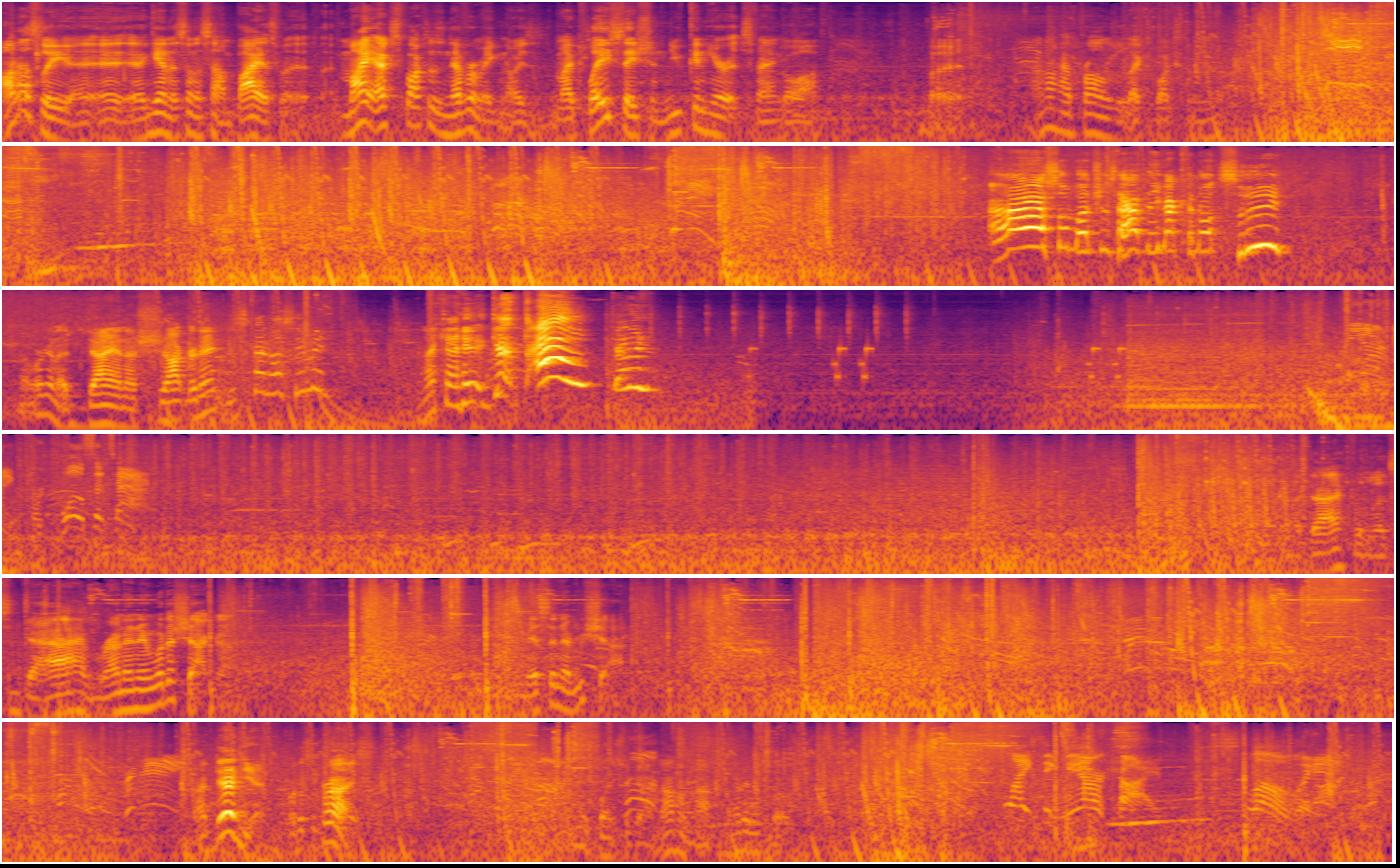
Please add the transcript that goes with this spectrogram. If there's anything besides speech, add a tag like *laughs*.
Honestly, again, it's gonna sound biased, but my Xboxes never make noises. My PlayStation, you can hear its fan go off, but I don't have problems with Xbox. Ah, so much is happening I cannot see. Now we're gonna die in a shot grenade. Does this guy not see me? And I can't hit. Get ow! Get it! Die, but let's die running in with a shotgun. Missing every shot. Not dead yet. What a surprise. How many points we got? Not enough. Not even close. Slicing the archive. Slowly.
